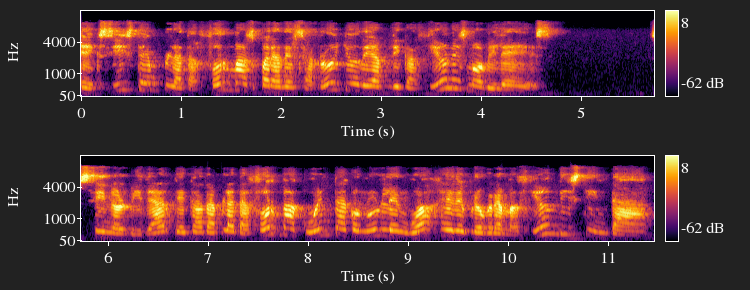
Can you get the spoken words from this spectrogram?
Existen plataformas para desarrollo de aplicaciones móviles. Sin olvidar que cada plataforma cuenta con un lenguaje de programación distinta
